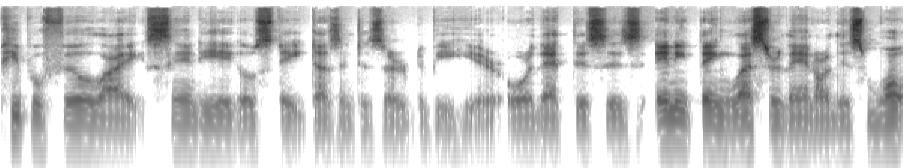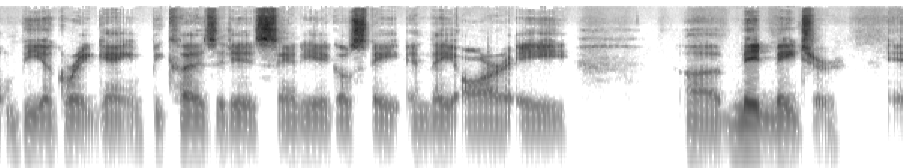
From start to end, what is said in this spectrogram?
people feel like San Diego State doesn't deserve to be here or that this is anything lesser than or this won't be a great game because it is San Diego State and they are a uh, mid major. Eh,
